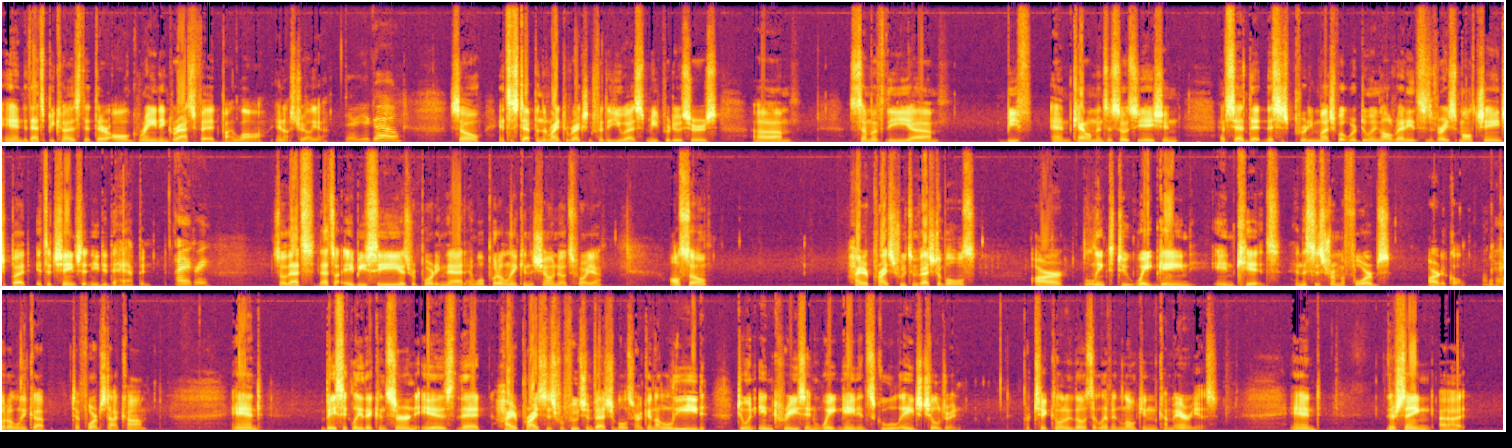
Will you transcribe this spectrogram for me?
and that's because that they're all grain and grass fed by law in Australia. There you go. So it's a step in the right direction for the U.S. meat producers. Um, some of the um, Beef and Cattlemen's Association have said that this is pretty much what we're doing already. This is a very small change, but it's a change that needed to happen. I agree. So that's that's ABC is reporting that, and we'll put a link in the show notes for you. Also, higher priced fruits and vegetables are linked to weight gain in kids, and this is from a Forbes article. We'll put a link up to Forbes.com. And basically, the concern is that higher prices for fruits and vegetables are going to lead to an increase in weight gain in school age children particularly those that live in low income areas. And they're saying, uh,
